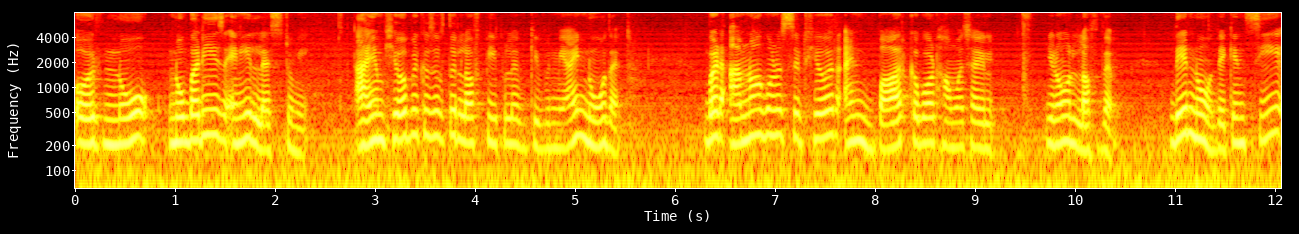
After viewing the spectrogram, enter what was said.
or no nobody is any less to me. I am here because of the love people have given me. I know that, but I'm not going to sit here and bark about how much I, you know, love them. They know. They can see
